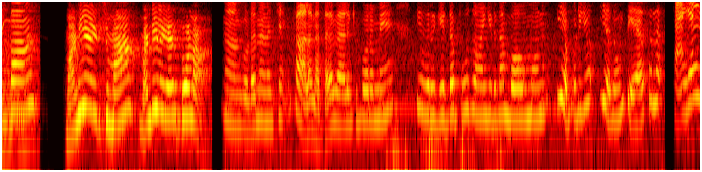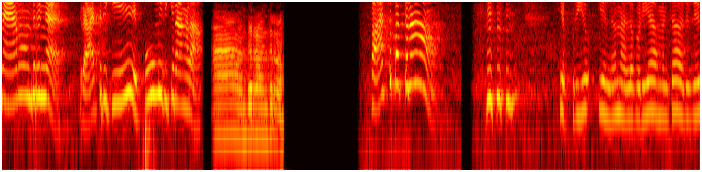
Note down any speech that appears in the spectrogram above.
அப்பா. மணி ஆயிடுச்சுமா. வண்டியில ஏறி போலாம். நான் கூட நினச்சேன் காலங்கத்தில் வேலைக்கு போகிறோமே இவர்கிட்ட பூசை வாங்கிட்டு தான் போவோமோன்னு. எப்படியோ எதுவும் பேசலை. சாயங்காலம் நேரம் வந்துருங்க. ராத்திரிக்கு பூ மிதிக்கிறாங்களா? ஆ வந்துடுறோம் வந்துடுறோம். பார்த்து பத்திரம். எப்படியோ எல்லாம் நல்லபடியா அமைஞ்சா அதுவே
